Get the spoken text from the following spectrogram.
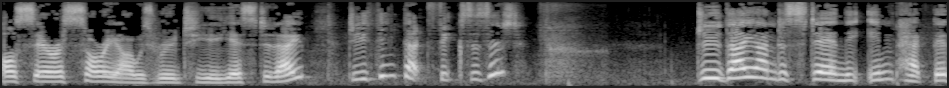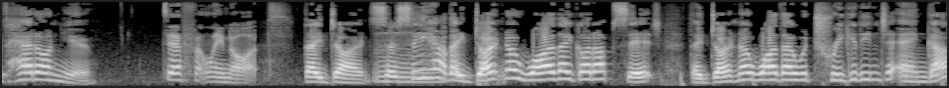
Oh, Sarah, sorry I was rude to you yesterday. Do you think that fixes it? Do they understand the impact they've had on you? Definitely not. They don't. So see hmm. how they don't know why they got upset. They don't know why they were triggered into anger.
